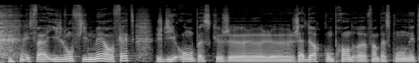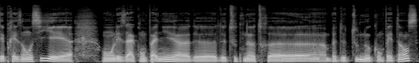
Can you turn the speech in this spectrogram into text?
enfin, ils l'ont filmé en fait. Je dis on parce que j'adore comprendre. Enfin, parce qu'on était présents aussi et euh, on les a accompagnés de, de toute notre, bah, de toutes nos compétences.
